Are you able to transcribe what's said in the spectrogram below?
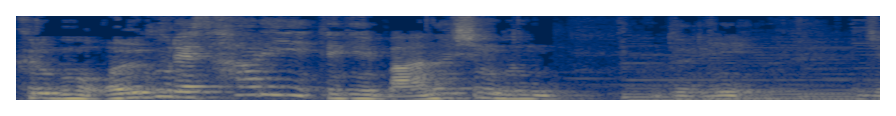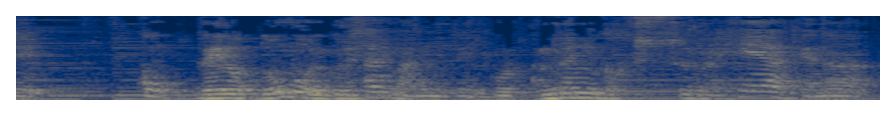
그리고 얼굴에 살이 되게 많으신 분들이 이제 꼭내 너무 얼굴에 살이 많은데 이걸 안면인각 수술을 해야 되나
